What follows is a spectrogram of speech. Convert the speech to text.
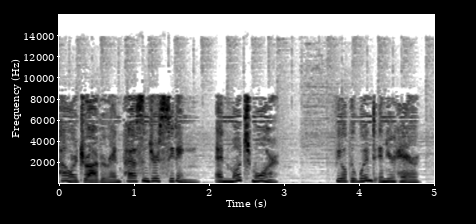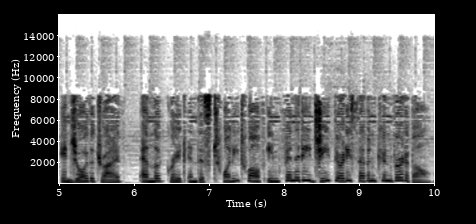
power driver and passenger seating, and much more. Feel the wind in your hair, enjoy the drive, and look great in this 2012 Infiniti G37 convertible.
